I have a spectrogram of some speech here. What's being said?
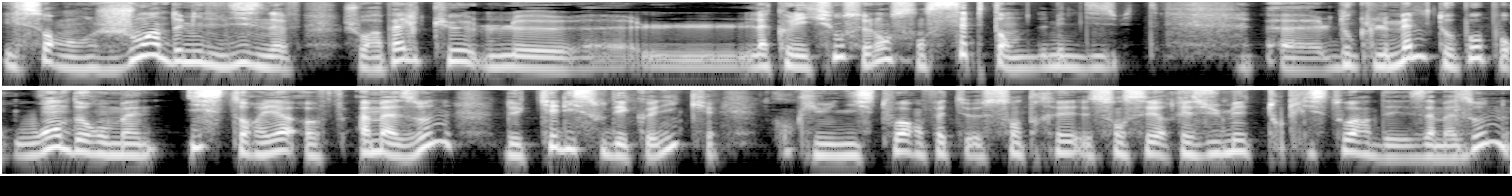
Il sort en juin 2019. Je vous rappelle que le, euh, la collection se lance en septembre 2018. Euh, donc le même topo pour Wonder Woman Historia of Amazon de Kelly Sue DeConnick, qui est une histoire en fait centrée, censée résumer toute l'histoire des Amazones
